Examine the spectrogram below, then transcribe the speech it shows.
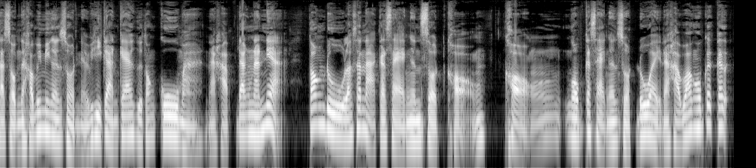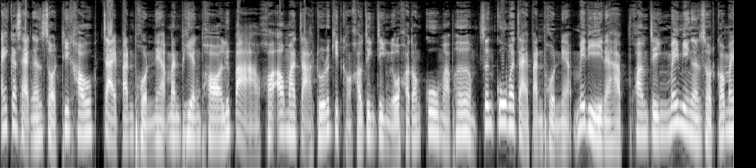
สะสมแต่เขาไม่มีเงินสดเนี่ยวิธีการแก้คือต้องกู้มานะครับดังนั้นเนี่ยต้องดูลักษณะกระแสเงินสดของ ของงบกระแสเงินสดด้วยนะครับว่างบไอ้กระแสเงินสดที่เขาจ่ายปันผลเนี่ยมันเพียงพอหรือเปล่าเขาเอามาจากธุรกิจของเขาจริง ๆ หรือว่าเขาต้องกู้มาเพิ่ม ซึ่งกู้มาจ่ายปันผลเนี่ยไม่ดีนะครับความจริงไม่มีเงินสดก็ไม่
